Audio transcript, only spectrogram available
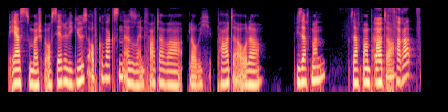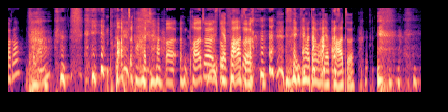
Er ist zum Beispiel auch sehr religiös aufgewachsen, also sein Vater war, glaube ich, Pater oder wie sagt man? Sagt man Pater? Äh, Pfarrer? Pfarrer? Keine Ahnung. Pater. Pater. Pa Pater ist doch Der Vater. Pate. Sein Vater war der Pate.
